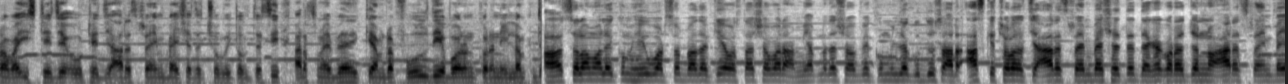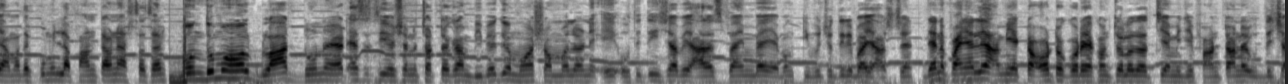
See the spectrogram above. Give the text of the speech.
সবাই স্টেজে উঠে যে আর এস ভাইয়ের সাথে ছবি তুলতেছি। আর এস ভাইকে আমরা ফুল দিয়ে বরণ করে নিলাম। আসসালামু আলাইকুম, হে হোয়াটসঅ্যাপ ব্রাদার, কি অবস্থা সবার? আমি আপনাদের সবাই কুমিল্লা কুদ্দুস, আর আজকে চলে যাচ্ছে আর এস ভাইয়ের সাথে দেখা করার জন্য। আর এস ভাই আমাদের কুমিল্লা ফান টাউনে আসতেছেন। Bondhumohol blood donate association Chattogram বিভাগীয় মহাসম্মেলনে এই অতিথি হিসাবে আর এস ভাই এবং টিপু চৌধুরী ভাই আসছেন। দেন ফাইনালি আমি একটা অটো করে এখন চলে যাচ্ছি। আমি যে ফান টাউনের উদ্দেশ্যে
